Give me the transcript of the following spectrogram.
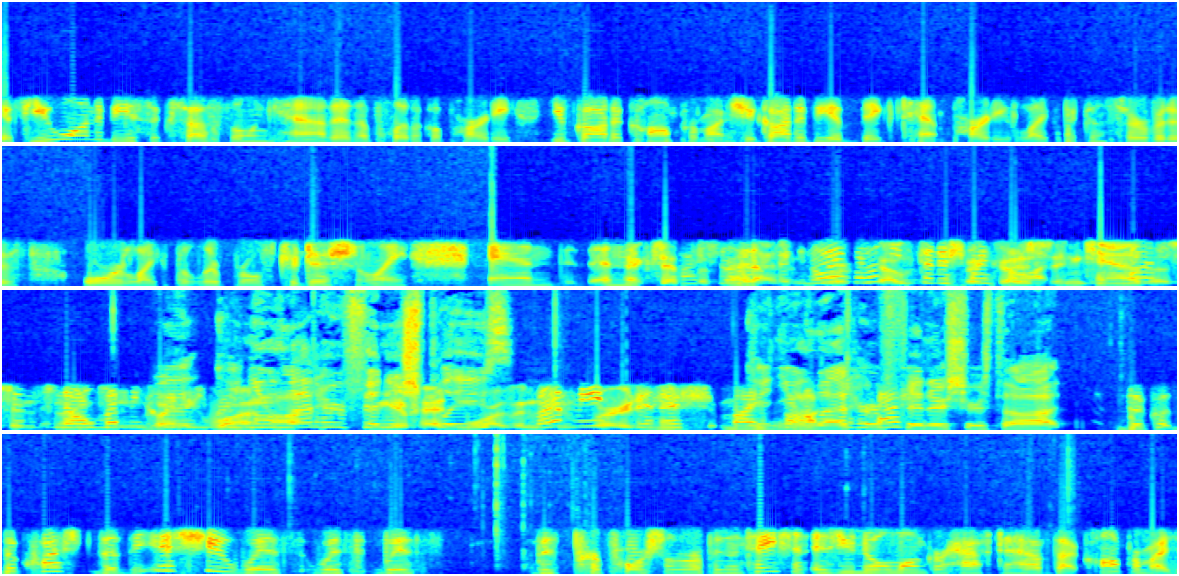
If you want to be successful in Canada in a political party, you've got to compromise. You've got to be a big tent party like the Conservatives or like the Liberals traditionally. And and the Except question that, that, hasn't no, let me finish my thought. in Canada Question- since no, let me, 1921, Can you let her finish, we please? let me finish my Can thought. you let The her finish her thought? the the question the, the issue with with with with proportional representation is you no longer have to have that compromise.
